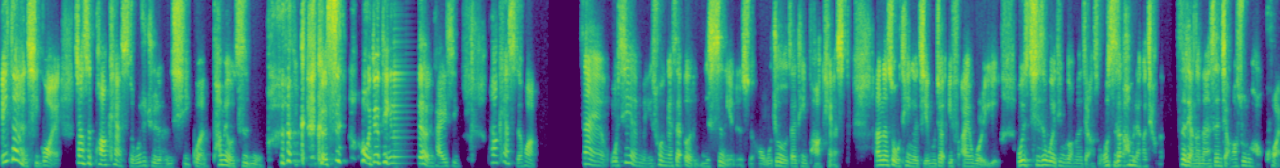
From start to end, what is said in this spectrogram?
哎，这很奇怪，像是 podcast，我就觉得很奇怪，它没有字幕，可是我就听得很开心。podcast 的话，在我记得没错，应该在二零一四年的时候，我就有在听 podcast。那那时候我听一个节目叫《If I Were You》，我其实我也听不懂他们在讲什么，我只知道他们两个讲的，这两个男生讲话速度好快，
